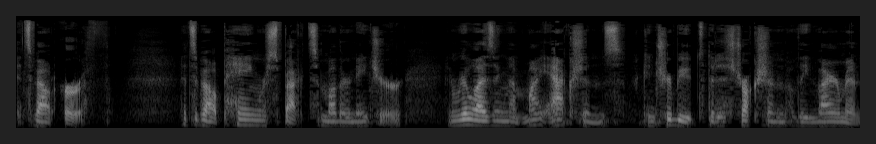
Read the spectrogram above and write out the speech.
It's about Earth. It's about paying respect to Mother Nature and realizing that my actions contribute to the destruction of the environment.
